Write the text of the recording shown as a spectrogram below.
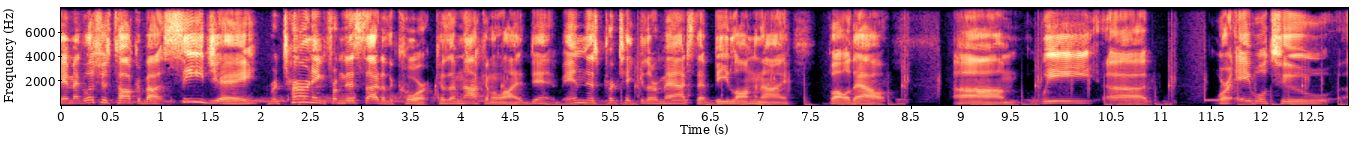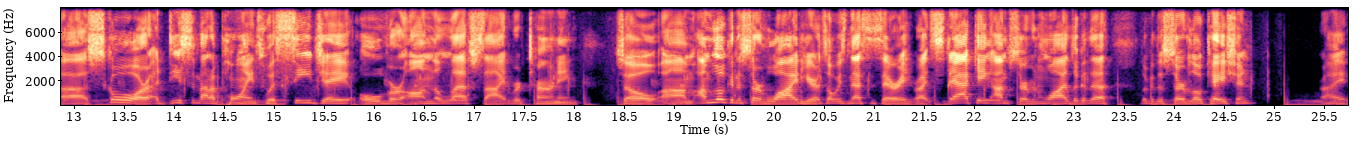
Okay, Mac, let's just talk about CJ returning from this side of the court because I'm not going to lie. In this particular match that B Long and I balled out, um, we uh, were able to uh, score a decent amount of points with CJ over on the left side returning. So um, I'm looking to serve wide here. It's always necessary, right? Stacking. I'm serving wide. Look at the look at the serve location, right?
